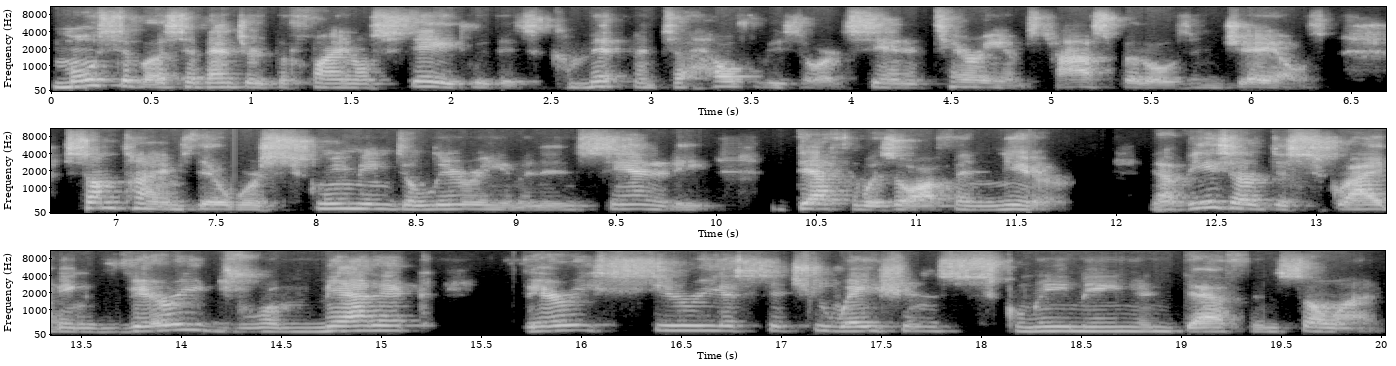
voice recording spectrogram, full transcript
Most of us have entered the final stage with its commitment to health resorts, sanitariums, hospitals, and jails. Sometimes there were screaming delirium and insanity. Death was often near. Now, these are describing very dramatic, very serious situations, screaming and death and so on.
